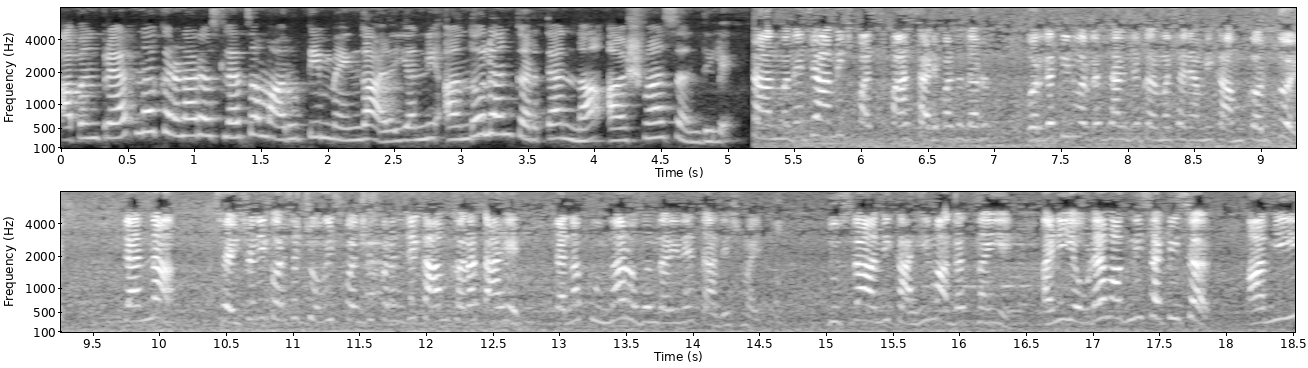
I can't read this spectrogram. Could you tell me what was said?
आपण प्रयत्न करणार असल्याचं मारुती मेंगाळ यांनी आंदोलनकर्त्यांना आश्वासन दिले. शाळांमध्ये जे आम्ही पाच पाच साडेपाच हजार वर्ग तीन वर्ग चार जे कर्मचारी आम्ही काम करतोय त्यांना शैक्षणिक वर्ष चोवीस पंचवीसपर्यंत जे काम करत आहेत त्यांना पुन्हा रोजंदारीनेच आदेश माहिती. दुसरं आम्ही काही मागत नाहीये. आणि एवढ्या मागणीसाठी सर आम्ही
